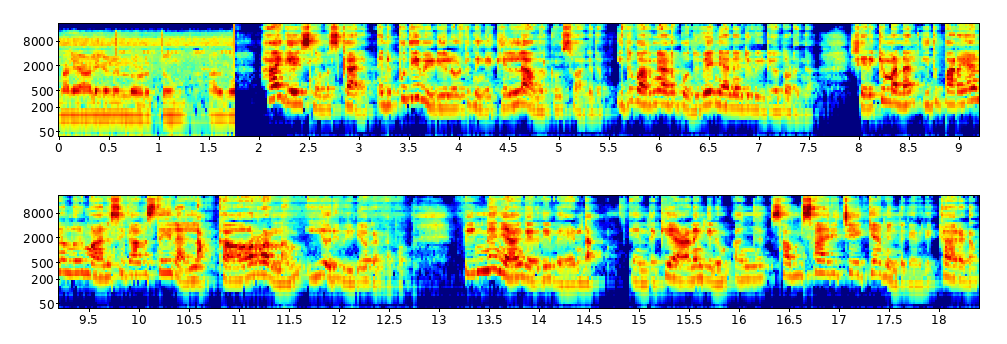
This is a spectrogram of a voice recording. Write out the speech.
മലയാളികളുള്ളിടത്തും അതുപോലെ ഹായ് ഗൈസ് നമസ്കാരം. എന്റെ പുതിയ വീഡിയോയിലോട്ട് നിങ്ങൾക്ക് എല്ലാവർക്കും സ്വാഗതം. ഇത് പറഞ്ഞാണ് പൊതുവേ ഞാൻ എന്റെ വീഡിയോ തുടങ്ങുക ശരിക്കും പറഞ്ഞാൽ ഇത് പറയാനുള്ളൊരു മാനസികാവസ്ഥയിലല്ല. കാരണം ഈ ഒരു വീഡിയോ കണ്ടപ്പം. പിന്നെ ഞാൻ കരുതി വേണ്ട. എന്തൊക്കെയാണെങ്കിലും അങ്ങ് സംസാരിച്ചേക്കാം എന്ന് കരുതി. കാരണം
